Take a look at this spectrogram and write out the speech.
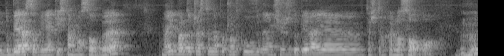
y, dobiera sobie jakieś tam osoby, no i bardzo często na początku wydaje mi się, że dobiera je też trochę losowo. Mhm. E,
